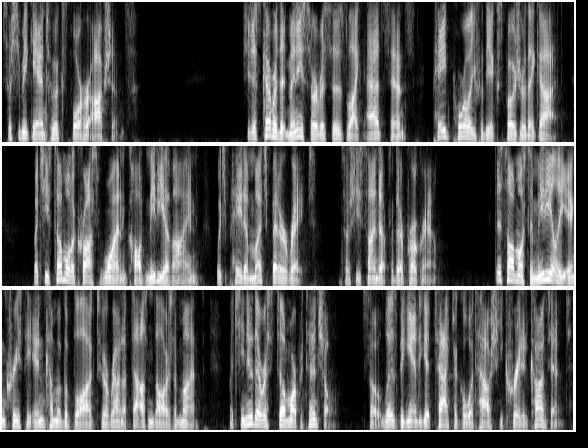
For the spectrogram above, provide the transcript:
so she began to explore her options. She discovered that many services like AdSense paid poorly for the exposure they got, but she stumbled across one called Mediavine, which paid a much better rate, so she signed up for their program. This almost immediately increased the income of the blog to around $1,000 a month, but she knew there was still more potential, so Liz began to get tactical with how she created content.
